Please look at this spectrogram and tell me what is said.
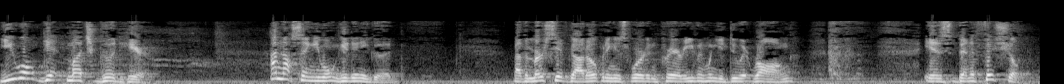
you won't get much good here. I'm not saying you won't get any good. By the mercy of God, opening His Word in prayer, even when you do it wrong, is beneficial.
